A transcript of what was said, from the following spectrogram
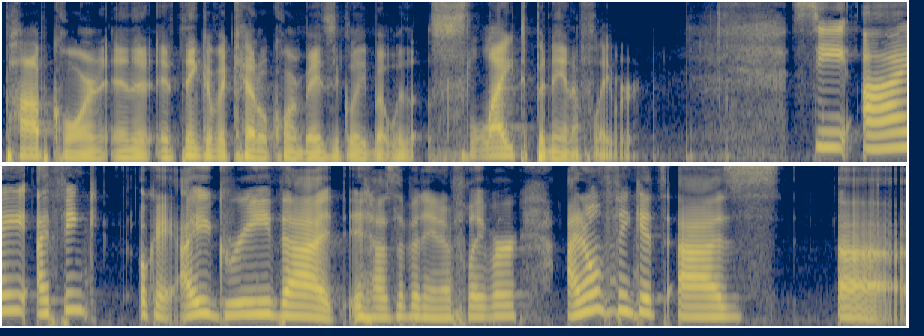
popcorn, and it, think of a kettle corn basically, but with slight banana flavor. See, I I think okay, I agree that it has the banana flavor. I don't think it's as uh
